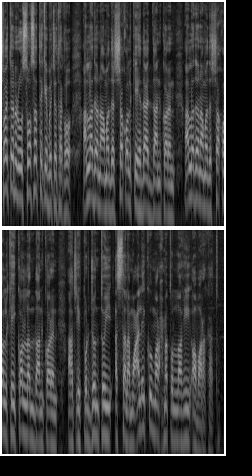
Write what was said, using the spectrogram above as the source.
শয়তানের উসওয়াসা থেকে বেঁচে থাকো। আল্লাহ যেন আমাদের সকলকে হেদায়ত দান করেন। আল্লাহ যেন আমাদের সকলকেই কল্যাণ দান করেন। আজ এ পর্যন্তই। আসসালামু আলাইকুম রহমতুল্লাহি অবরাকাতু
